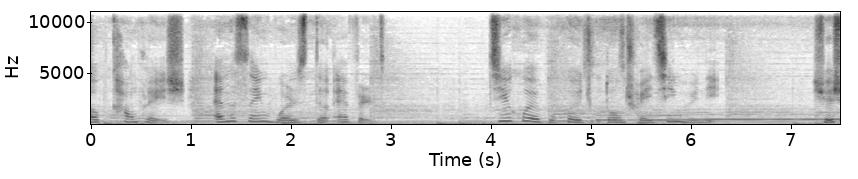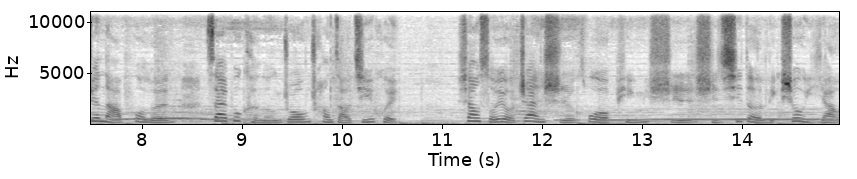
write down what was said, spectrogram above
accomplish anything worth the effort. 机会不会主动垂青于你。学学拿破仑，在不可能中创造机会， 像所有战时或平时时期的领袖一样，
